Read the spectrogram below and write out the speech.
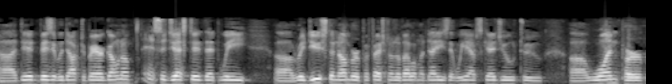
Uh, I did visit with Dr. Baragona and suggested that we reduce the number of professional development days that we have scheduled to one per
